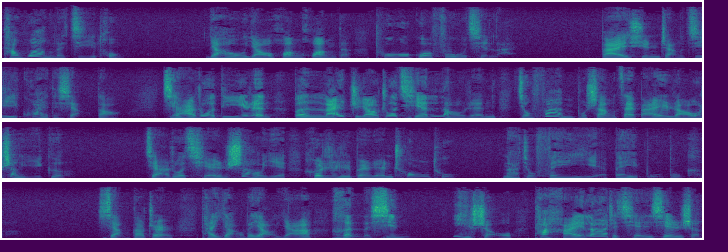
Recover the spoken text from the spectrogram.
他忘了急痛，摇摇晃晃的扑过父亲来。白巡长极快的想到：假若敌人本来只要捉钱老人，就犯不上再白饶上一个；假若钱少爷和日本人冲突，那就非也被捕不可。想到这儿，他咬了咬牙，狠了心。一手他还拉着钱先生，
